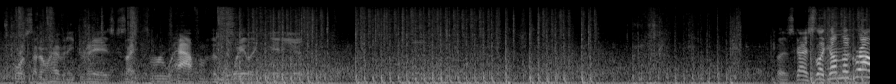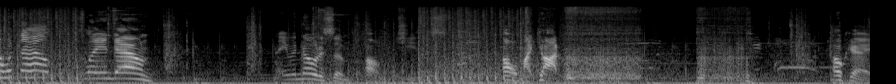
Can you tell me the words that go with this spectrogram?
Of course, I don't have any grenades because I threw half of them away like an idiot. But this guy's like on the ground. What the hell? He's laying down. I didn't even notice him. Oh, Jesus. Oh, my God. Okay.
